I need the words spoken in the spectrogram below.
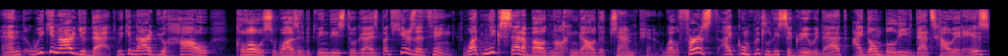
And we can argue that. We can argue how close was it between these two guys, but here's the thing. What Nick said about knocking out the champion. Well, first, I completely disagree with that. I don't believe that's how it is.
